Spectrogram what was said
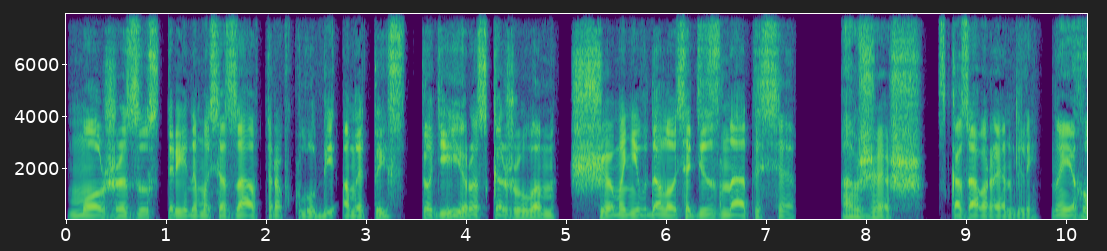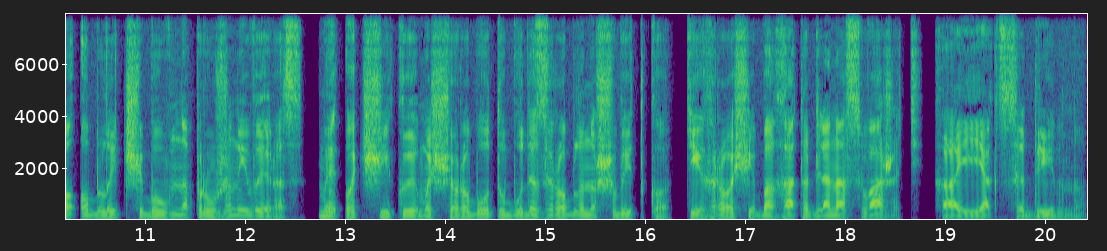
Може, зустрінемося завтра в клубі Аметист? Тоді й розкажу вам, що мені вдалося дізнатися. «А вже ж», – сказав Рендлі. На його обличчі був напружений вираз. Ми очікуємо, що роботу буде зроблено швидко. Ті гроші багато для нас важать. Хай як це дивно.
